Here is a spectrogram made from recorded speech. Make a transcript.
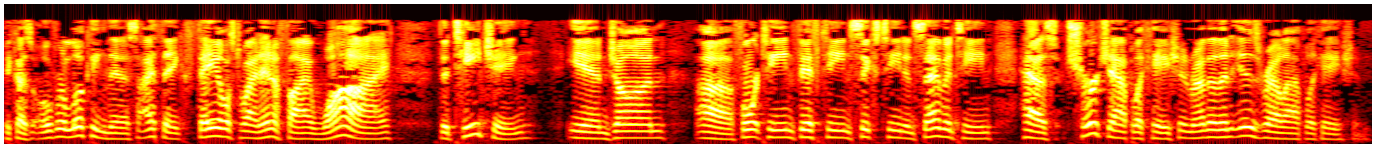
Because overlooking this, I think, fails to identify why the teaching in John uh, 14, 15, 16, and 17 has church application rather than Israel application.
